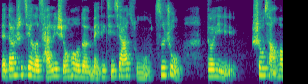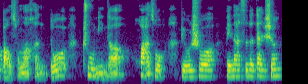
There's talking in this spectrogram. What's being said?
也当时借了财力雄厚的美第奇家族资助，得以。收藏和保存了很多著名的画作，比如说《维纳斯的诞生》。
